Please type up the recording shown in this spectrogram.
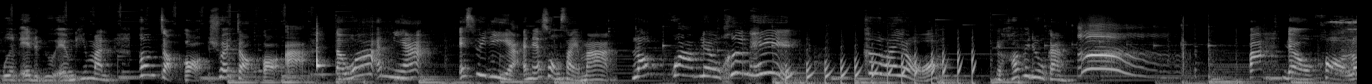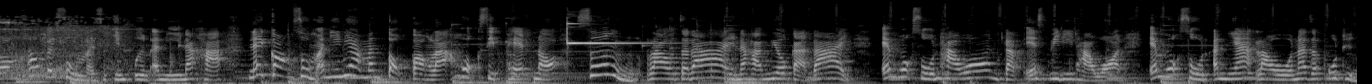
ปืน AWM ที่มันเพิ่มเจาะเกาะช่วยเจาะเกาะอะ แต่ว่าอันเนี้ย SVD อะ อันเนี้ยสงสัยมากลดความเร็วขึ้นที่คืออะไรหรอ เดี๋ยวเข้าไปดูกันปะเดี๋ยวขอลองเข้าไปสุ่มหน่อยสกินปืนอันนี้นะคะ ในกล่องสุ่มอันนี้เนี่ยมันตกกล่องละ 60 เพชรเนาะ ซึ่งเราจะได้นะคะมีโอกาสได้ M60 ทาวอนกับ SVD ทาวอน M60 อันเนี้ยเราน่าจะพูดถึง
